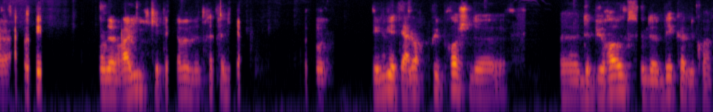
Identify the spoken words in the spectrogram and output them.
euh, à côté de son œuvre à lui, qui était quand même très très différente. Et lui était alors plus proche de, euh, de Burroughs ou de Bacon, quoi.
